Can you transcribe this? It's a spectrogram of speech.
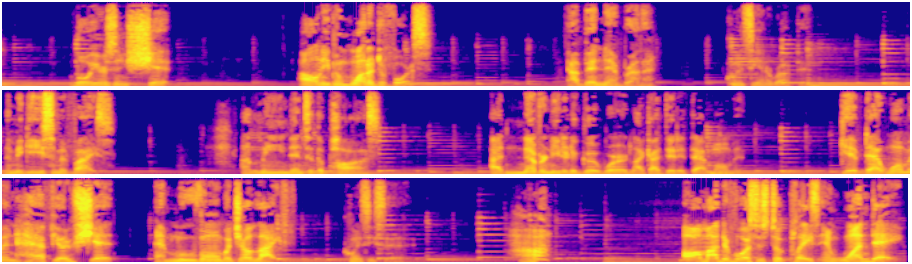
Lawyers and shit. I don't even want a divorce. I've been there, brother. Quincy interrupted. Let me give you some advice. I leaned into the pause. I'd never needed a good word like I did at that moment. Give that woman half your shit and move on with your life, Quincy said. Huh? All my divorces took place in one day.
